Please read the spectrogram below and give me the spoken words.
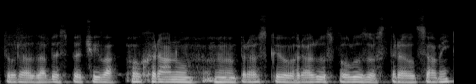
ktorá zabezpečila ochranu eh, Pražského hradu spolu so strelcami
